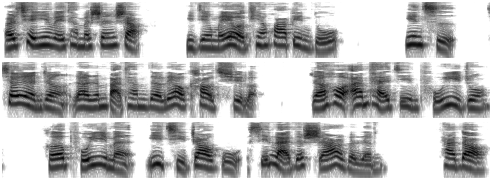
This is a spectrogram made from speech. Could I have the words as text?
而且因为他们身上已经没有天花病毒，因此萧远正让人把他们的镣铐去了，然后安排进仆役中。和仆役们一起照顾新来的十二个人，他道：“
